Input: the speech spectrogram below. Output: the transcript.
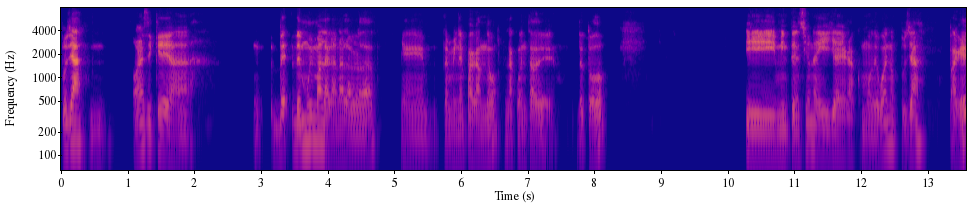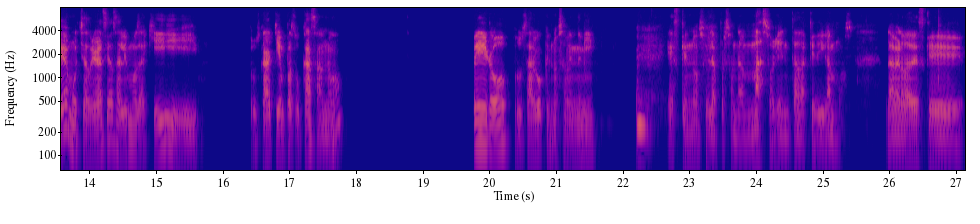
Pues ya, mm, ahora sí que ah, de, muy mala gana, la verdad. Eh, terminé pagando la cuenta de, de todo. Y mi intención ahí ya era como de, bueno, pues ya, pagué, muchas gracias, salimos de aquí y pues cada quien para su casa, ¿no? Pero, pues algo que no saben de mí, es que no soy la persona más orientada que digamos. La verdad es que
